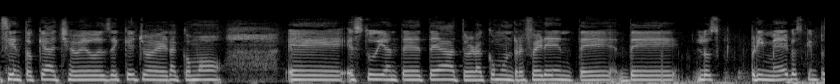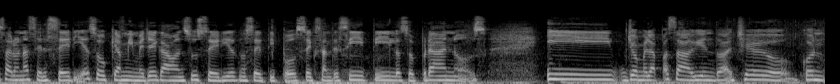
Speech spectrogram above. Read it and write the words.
siento que HBO desde que yo era como eh, estudiante de teatro era como un referente de los primeros que empezaron a hacer series o que a mí me llegaban sus series, no sé, tipo Sex and the City, Los Sopranos. Y yo me la pasaba viendo HBO con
